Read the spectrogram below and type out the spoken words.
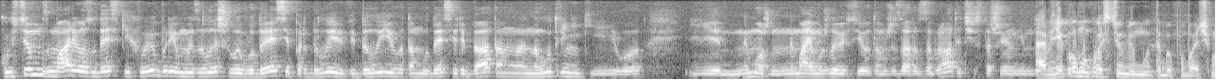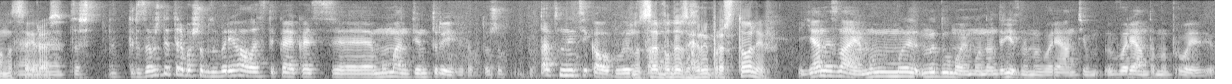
костюм з Маріо з одеських виборів ми залишили в Одесі, передали, віддали його там в Одесі ребятам на утренніки. І, от, і не можна, немає можливості його там вже зараз забрати, через те, що він їм А в якому сподобався. костюмі ми тебе побачимо на цей Е, раз? Це ж завжди треба, щоб зберігалась така якась е, момент інтриги. Тобто, щоб так не цікаво, коли Ну це буде з гри престолів. Я не знаю. Ми, ми, ми думаємо над різними варіантів, варіантами проявів.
